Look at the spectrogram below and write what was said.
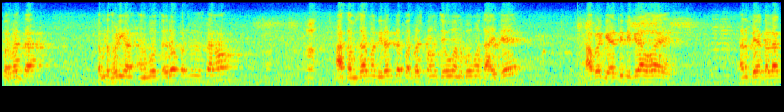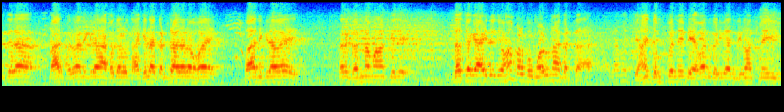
પરવસતા. તમને થોડી અનુભવ થયો પરવસ્તાનો? આ સંસારમાં નિરંતર પરવસપણું છે એવું અનુભવમાં થાય છે. આપણે ઘેરથી નીકળ્યા હોય અને બે કલાક જરા બહાર ફરવા નીકળ્યા, આખો દાડો થાકેલા, કંટાળેલા હોય, બહાર નીકળ્યા હોય ત્યારે ઘરના માણસ કે દસ વાગે આવી જજો, હા, પણ બહુ મોડું ના કરતા. એટલે ક્યાંય જમ્પ નહીં, બેહવાનું ઘડી વાર, નિરાંત નહીં.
